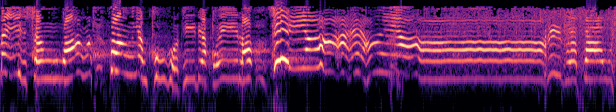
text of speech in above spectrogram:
没生亡，凤英哭哭啼啼回牢去呀呀。这个宝相爷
